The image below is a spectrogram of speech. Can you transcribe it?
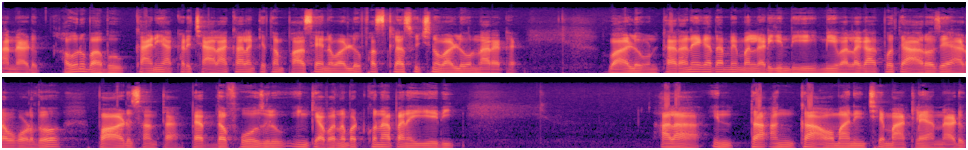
అన్నాడు. అవును బాబు కానీ అక్కడ చాలా కాలం క్రితం పాస్ అయిన వాళ్ళు ఫస్ట్ క్లాస్ వచ్చిన వాళ్ళు ఉన్నారట. వాళ్ళు ఉంటారనే కదా మిమ్మల్ని అడిగింది. మీ వల్ల కాకపోతే ఆ రోజే అడవకూడదు పాడు సంత పెద్ద ఫోజులు ఇంకెవరిని పట్టుకున్నా పని అయ్యేది. అలా ఇంత అంక అవమానించే మాటలే అన్నాడు.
